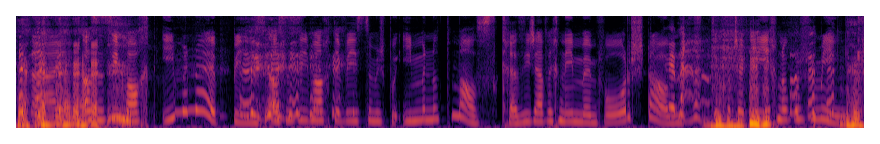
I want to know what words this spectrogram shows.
Nein, also sie macht immer noch etwas. Also sie macht etwas, zum Beispiel immer noch die Maske. Sie ist einfach nicht mehr im Vorstand. Genau. Du kannst ja gleich noch schminken.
